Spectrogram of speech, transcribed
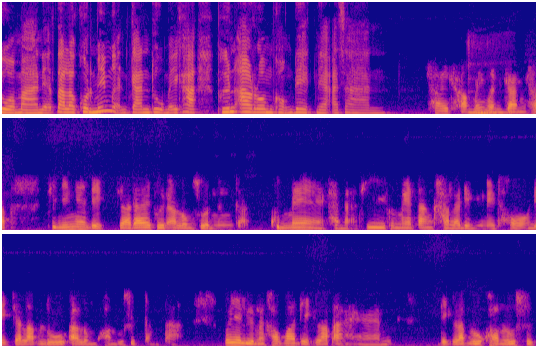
ตัวมาเนี่ย แต่ละคนไม่เหมือนกันถูกไหมคะ พื้นอารมณ์ของเด็กเนี่ยอาจารย์ ใช่ครับอืมไม่เหมือนกันครับ ทีนี้เนี่ยเด็กจะได้พื้นอารมณ์ส่วนหนึ่งจากคุณแม่ขณะที่คุณแม่ตั้งครรภ์และเด็กอยู่ในท้อง เด็กจะรับรู้อารมณ์ความรู้สึกต่างๆก็อย่าลืมนะครับว่าเด็กรับอาหาร เด็กรับรู้ความรู้สึก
